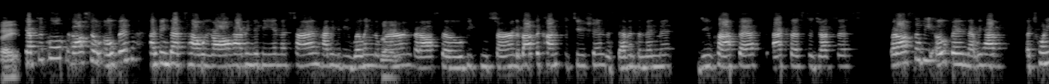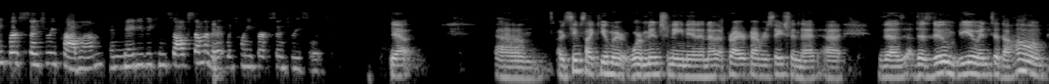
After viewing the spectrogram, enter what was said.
Right. skeptical, but also open. I think that's how we're all having to be in this time, having to be willing to Right. learn, but also be concerned about the Constitution, the Seventh Amendment, due process, access to justice, but also be open that we have a 21st century problem and maybe we can solve some of it with 21st century solutions. Yeah. Um, it seems like you were, were mentioning in another prior conversation that uh, the the Zoom view into the home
